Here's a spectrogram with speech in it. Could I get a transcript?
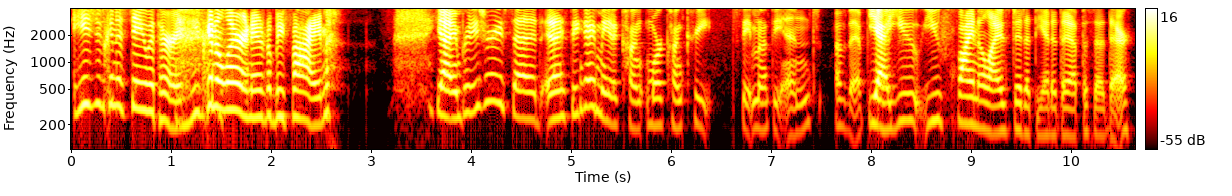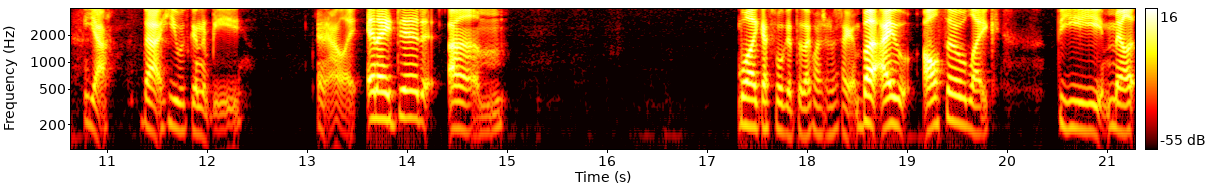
he's just gonna stay with her and he's gonna learn and it'll be fine. yeah. I'm pretty sure I said, and I think I made a con- more concrete statement at the end of the episode. Yeah, you you finalized it at the end of the episode there. yeah that he was going to be an ally and i did um well i guess we'll get to that question in a second but i also like the mel-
